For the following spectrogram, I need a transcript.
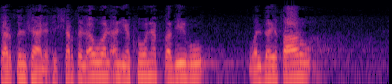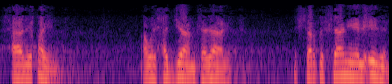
شرط ثالث. الشرط الأول أن يكون الطبيب والبيطار حاذقين أو الحجام كذلك. الشرط الثاني الإذن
